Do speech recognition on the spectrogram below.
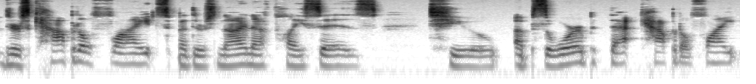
there's capital flight, but there's not enough places to absorb that capital flight.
